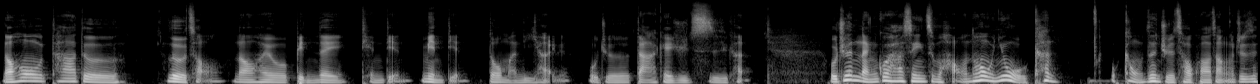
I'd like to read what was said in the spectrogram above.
然后它的热炒，然后还有饼类、甜点、面点都蛮厉害的，我觉得大家可以去吃吃看。我觉得难怪他生意这么好。然后因为我看，我看我真的觉得超夸张，就是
